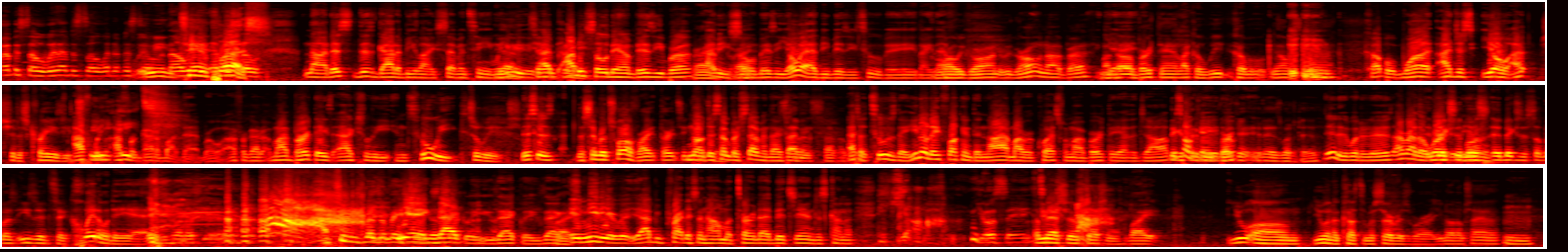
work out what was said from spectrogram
What episode? What episode? What episode? We- we No, 10 in plus. Nah, this this gotta be like seventeen. When Yeah, you, 10 I, I be so damn busy, bro. I Right, be so busy. Your ass be busy too, babe. Like that Well, we grown. We grown now, bro. My Yeah. dog birthday in like a week, couple. You know what I'm saying? couple. What? I just yo, I Shit is crazy. I, I forgot about that, bro. I forgot. My birthday's actually in two weeks. two weeks. This is December 12th, right? 13th. no December seventh. Actually, Seventh, seventh, that's a. Tuesday. You know they fucking denied my request for my birthday at the job. It's okay It is what it is. It is what it is. I'd rather It work. makes it, most, it makes it so much easier to quit on the ass. You know what I'm saying? I choose. Yeah, exactly, exactly, exactly. Right. Immediate. Yeah, I'd be practicing how I'm gonna turn that bitch in, just kind of, yeah. You know what I'm saying? Let me ask you a question. Like, you um, you in a customer service world. You know what I'm saying? Mm.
